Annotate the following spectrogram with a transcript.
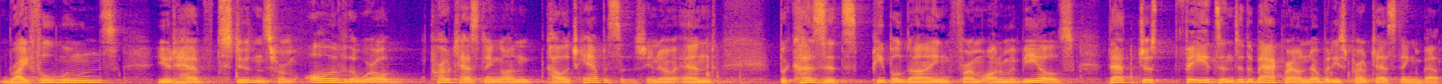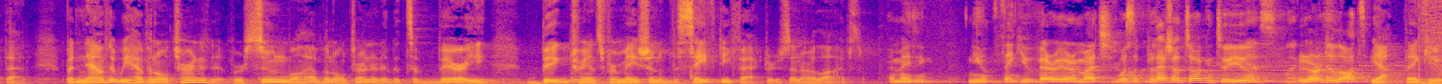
rifle wounds, you'd have students from all over the world protesting on college campuses, you know, and because it's people dying from automobiles, that just fades into the background. Nobody's protesting about that. But now that we have an alternative, or soon we'll have an alternative, it's a very big transformation of the safety factors in our lives. Amazing. Neil, thank you very, very much. You're it was welcome. a pleasure talking to you. Yes, Learned a lot. Yeah, thank you.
